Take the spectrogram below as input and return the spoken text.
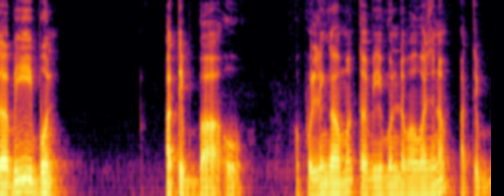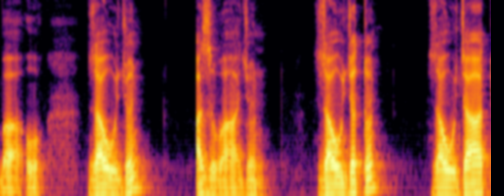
തബീബുൻ അതിബ്ബാഉ പുല്ലിംഗാകുമ്പോൾ തബീബുന്റെ ബഹുവചനം അതിബ്ബാഉ زوج أزواج. زوجة زوجات.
